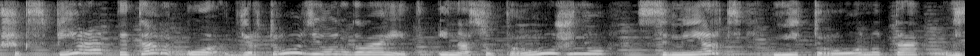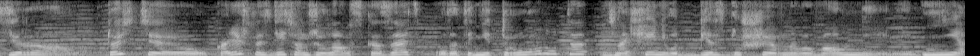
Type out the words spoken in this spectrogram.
Шекспира. И там о Гертруде он говорит «И на супружню смерть не тронута взирала». То есть, э, конечно, здесь он желал сказать вот это «не тронуто» в значении вот бездушевного волнения не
